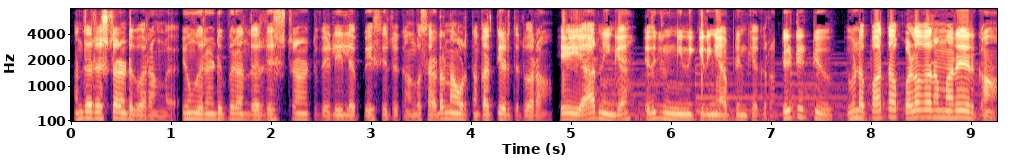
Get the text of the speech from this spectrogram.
அந்த ரெஸ்டாரண்ட்டுக்கு வராங்க. இவங்க ரெண்டு பேரும் அந்த ரெஸ்டாரண்ட் வெளியில பேசிட்டு இருக்காங்க. சடனா ஒருத்தன் கத்தி எடுத்துட்டு வரான். ஏய் யார் நீங்க? எதுக்கு நீங்க நிக்கிறீங்க? அப்படின்னு கேக்குறான். டிடெக்டிவ் இவனை பார்த்தா கொலகார மாதிரியே இருக்கான்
